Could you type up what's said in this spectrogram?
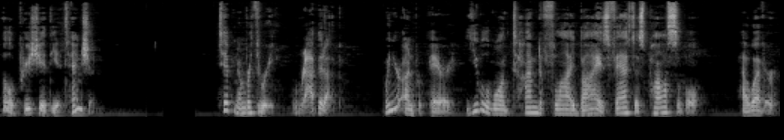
they'll appreciate the attention. Tip number three wrap it up. When you're unprepared, you will want time to fly by as fast as possible. However,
